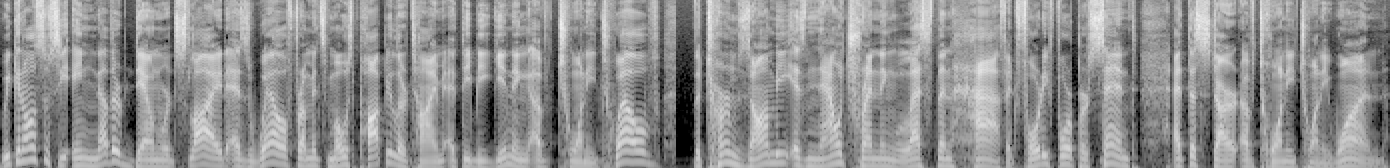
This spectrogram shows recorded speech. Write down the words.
we can also see another downward slide as well from its most popular time at the beginning of 2012 the term zombie is now trending less than half at 44% at the start of 2021.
